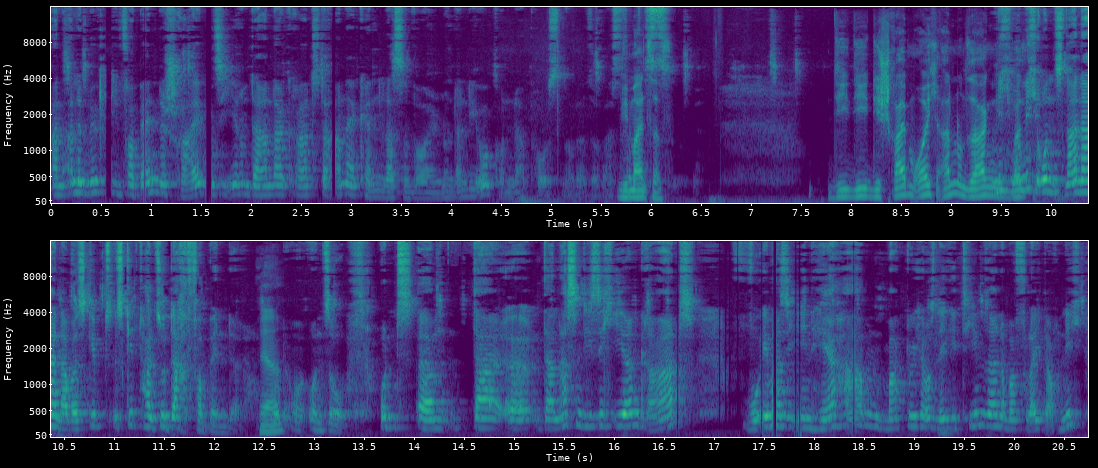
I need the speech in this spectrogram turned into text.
an alle möglichen Verbände schreiben und sich ihren Dana-Grad da anerkennen lassen wollen und dann die Urkunde posten oder sowas. Wie meinst du das? Die, die, die schreiben euch an und sagen. Nicht, nicht uns, nein, nein, aber es gibt, es gibt halt so Dachverbände ja. und, und so. Und ähm, da, äh, da lassen die sich ihren Grad wo immer sie ihn herhaben, mag durchaus legitim sein, aber vielleicht auch nicht,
